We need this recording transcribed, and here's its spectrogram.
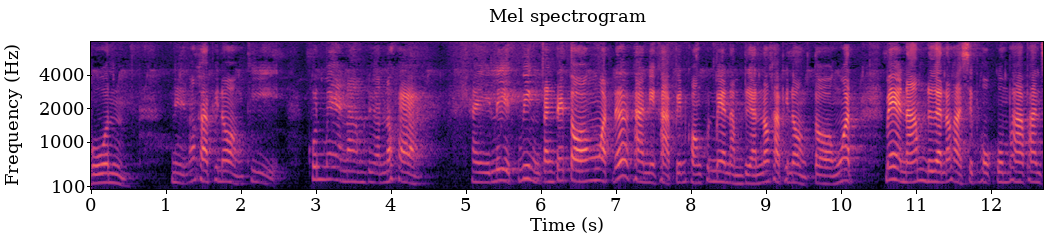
บน นี่เนาะค่ะพี่น้องที่คุณแม่นำเดือนเนาะค่ะ ให้เลขวิ่งตั้งแต่ตองวดเด้อค่ะนี่ค่ะ เป็นของคุณแม่นำเดือนเนาะค่ะพี่น้องตองวด แม่น้ำเดือนเนาะค่ะ 16 กุมภาพันธ์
